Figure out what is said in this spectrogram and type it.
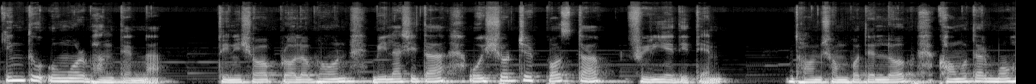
কিন্তু উমর ভাঙতেন না। তিনি সব প্রলোভন, বিলাসিতা, ঐশ্বর্যের প্রস্তাব ফিরিয়ে দিতেন। ধন সম্পদের লোভ, ক্ষমতার মোহ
